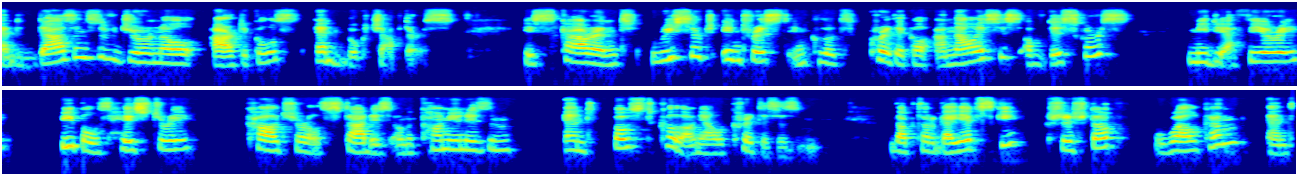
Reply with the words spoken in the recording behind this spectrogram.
and dozens of journal articles and book chapters. His current research interests include critical analysis of discourse, media theory, people's history, cultural studies on communism, and post-colonial criticism. Dr. Gajewski, Krzysztof, welcome and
